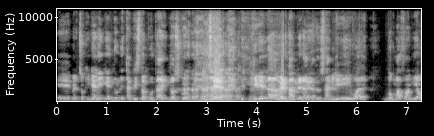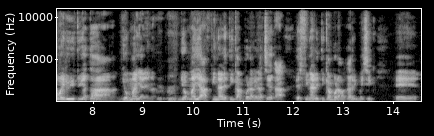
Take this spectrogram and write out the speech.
e, bertso kinela ingendun eta kriston puta indozku. Ze, kinela bertan bera geratu zen. Niri igual, bombazo handiagoa iruditu jata Jon Maiarena. Jon Maia finaletik kanpora geratzea eta ez finaletik kanpora bakarrik, baizik e,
